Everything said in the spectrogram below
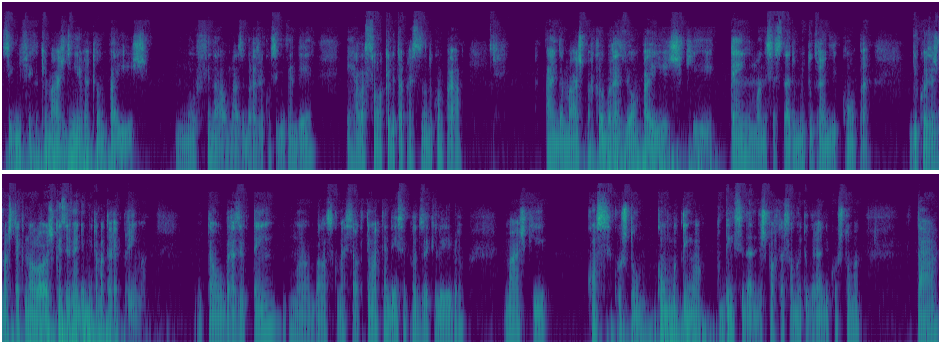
significa que mais dinheiro entrou no país no final, mas o Brasil conseguiu vender em relação ao que ele está precisando comprar. Ainda mais porque o Brasil é um país que tem uma necessidade muito grande de compra de coisas mais tecnológicas e vende muita matéria-prima. Então, o Brasil tem uma balança comercial que tem uma tendência para o desequilíbrio, mas que costuma, como tem uma densidade de exportação muito grande, costuma estar tá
